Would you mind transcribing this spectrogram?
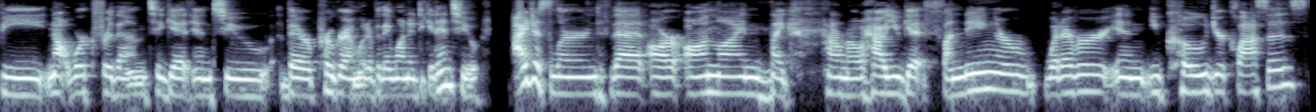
be, not work for them to get into their program, whatever they wanted to get into. I just learned that our online, like, I don't know how you get funding or whatever in you code your classes.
